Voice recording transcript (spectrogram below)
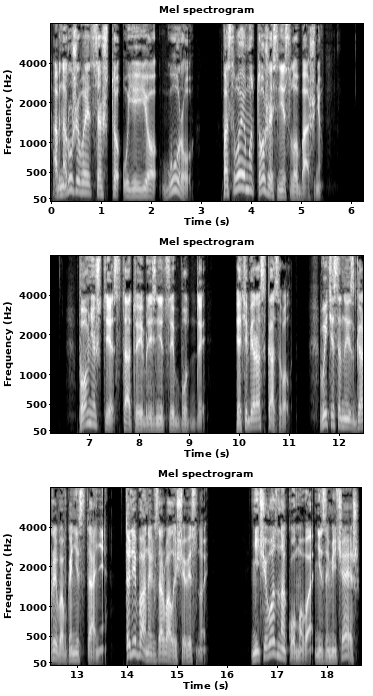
обнаруживается, что у ее гуру по-своему тоже снесло башню. Помнишь те статуи-близнецы Будды? Я тебе рассказывал. Вытесанные из горы в Афганистане. Талибан их взорвал еще весной. Ничего знакомого не замечаешь?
